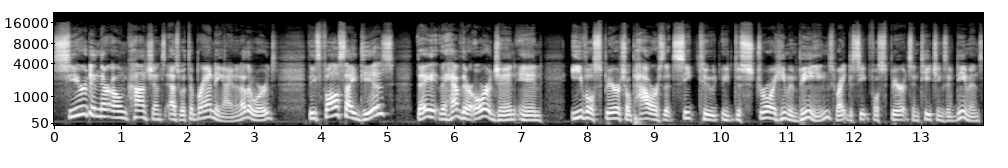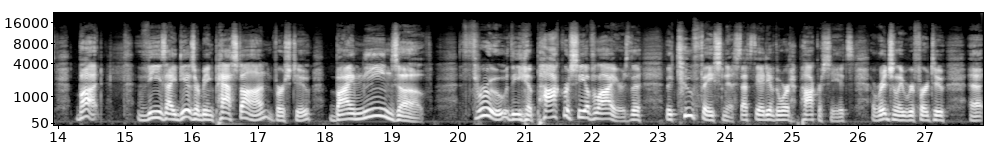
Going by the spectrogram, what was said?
seared in their own conscience as with a branding iron. In other words, these false ideas, they, they have their origin in evil spiritual powers that seek to destroy human beings, right? Deceitful spirits and teachings of demons. But these ideas are being passed on, verse 2, by means of, through the hypocrisy of liars, the, the two facedness. That's the idea of the word hypocrisy. It's originally referred to uh,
